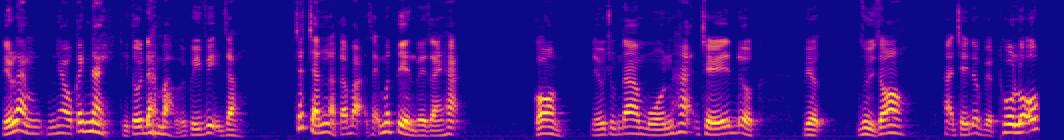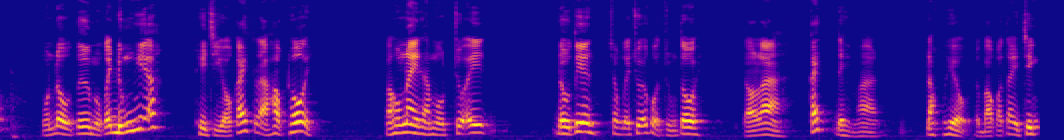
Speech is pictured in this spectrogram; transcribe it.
Nếu làm theo cách này thì tôi đảm bảo với quý vị rằng chắc chắn là các bạn sẽ mất tiền về dài hạn. Còn nếu chúng ta muốn hạn chế được việc rủi ro, hạn chế được việc thua lỗ, muốn đầu tư một cách đúng nghĩa thì chỉ có cách là học thôi. Và hôm nay là một chuỗi đầu tiên trong cái chuỗi của chúng tôi, đó là cách để mà đọc hiểu được báo cáo tài chính.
